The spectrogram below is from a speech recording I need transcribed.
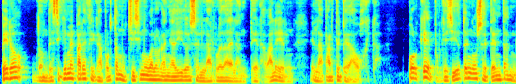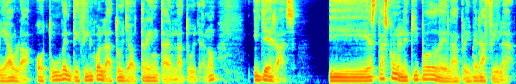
Pero donde sí que me parece que aporta muchísimo valor añadido es en la rueda delantera, ¿vale? En, la parte pedagógica. ¿Por qué? Porque si yo tengo 70 en mi aula, o tú 25 en la tuya, o 30 en la tuya, ¿no? Y llegas y estás con el equipo de la primera fila,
